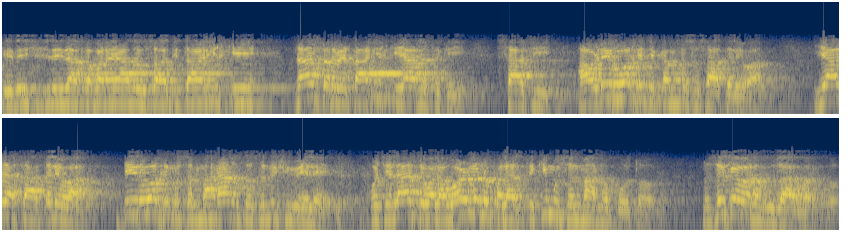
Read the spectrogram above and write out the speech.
کې دې چې دا خبره یاد او ساتي تاریخ کې ځان سره تاریخ کې یاد سکی ساتي او ډیر وخت چې کمنه سو ساتلې و یاد ساتلې وا ډیر وخت مسلمانانو ته سلو شو ویلې خو چې لاس ولا ورلل پلاستیکی مسلمانو کوته نو ځکه ولا گزار ورکو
